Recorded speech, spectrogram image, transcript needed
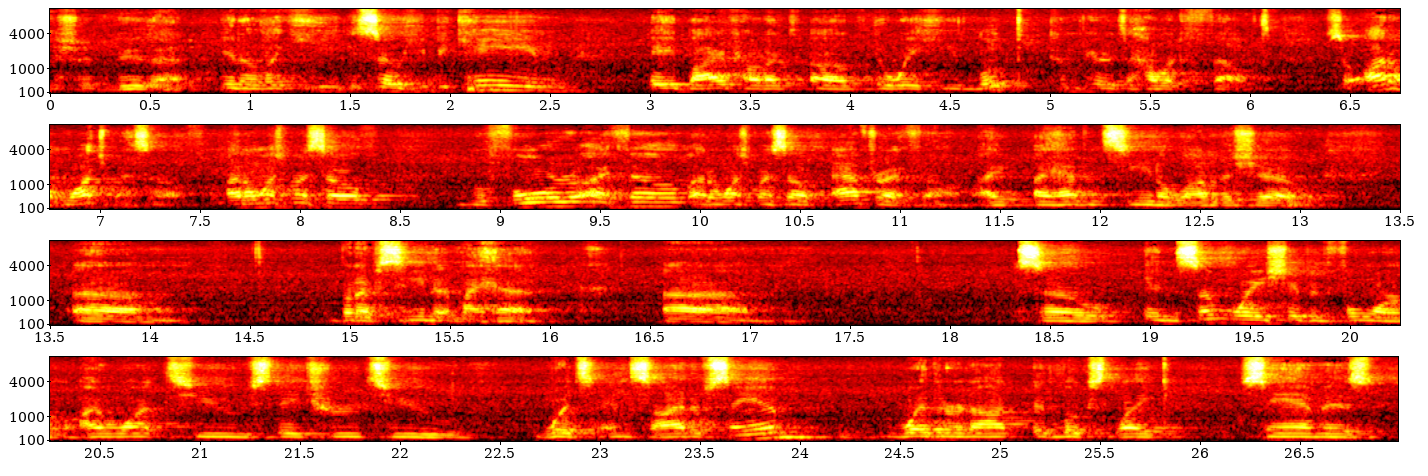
You shouldn't do that. You know, like he, so he became a byproduct of the way he looked compared to how it felt. So I don't watch myself. I don't watch myself before I film. I don't watch myself after I film. I, I haven't seen a lot of the show, um, but I've seen it in my head. Um, so in some way, shape, and form, I want to stay true to what's inside of Sam, whether or not it looks like Sam is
